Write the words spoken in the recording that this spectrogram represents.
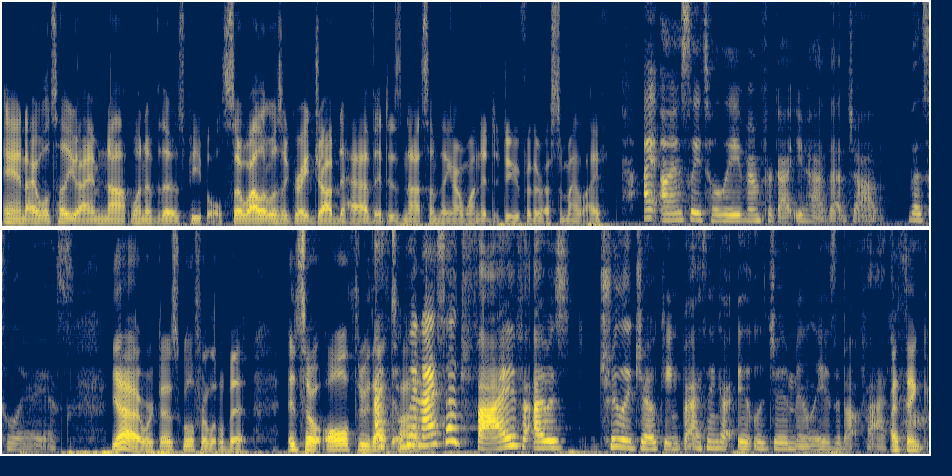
And I will tell you, I am not one of those people. So while it was a great job to have, it is not something I wanted to do for the rest of my life. I honestly totally even forgot you had that job. That's hilarious. Yeah, I worked at a school for a little bit. And so all through that I, time. When I said five, I was truly joking, but I think it legitimately is about five. I think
